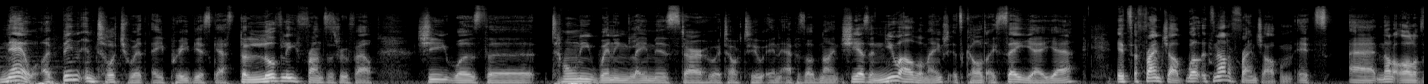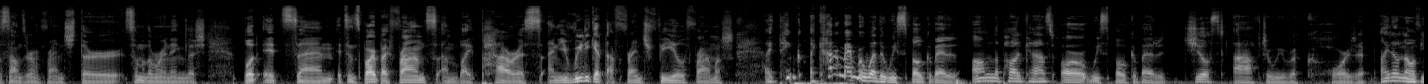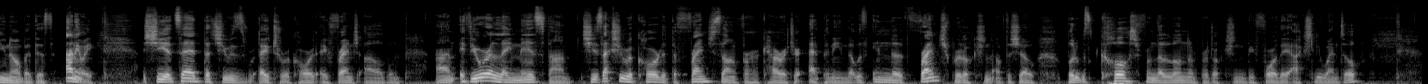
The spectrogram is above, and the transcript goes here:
Now, I've been in touch with a previous guest, the lovely Frances Ruffelle. She was the Tony winning Les Mis star who I talked to in episode 9. She has a new album out. It's called I Say Yeah Yeah. It's a French album. Well, it's not a French album. It's Uh, not all of the songs are in French. They're some of them are in English, but it's um, it's inspired by France and by Paris, and you really get that French feel from it. I think I can't remember whether we spoke about it on the podcast or we spoke about it just after we recorded it. I don't know if you know about this. Anyway, she had said that she was about to record a French album, and if you're a Les Mis fan, she's actually recorded the French song for her character Eponine that was in the French production of the show, but it was cut from the London production before they actually went up.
